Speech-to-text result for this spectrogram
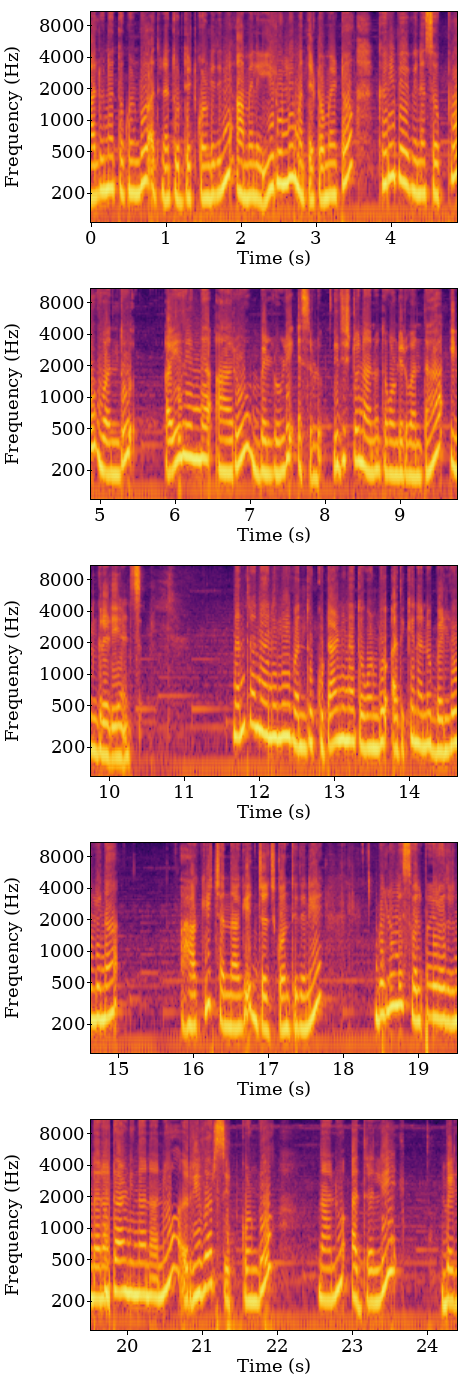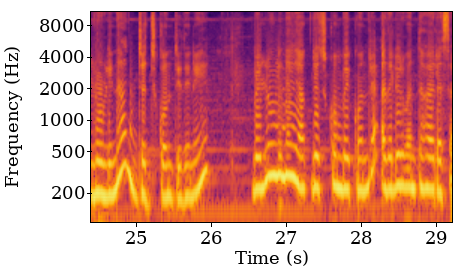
ಆಲೂನ ತಗೊಂಡು ಅದನ್ನು ತುರಿದಿಟ್ಕೊಂಡಿದ್ದೀನಿ. ಆಮೇಲೆ ಈರುಳ್ಳಿ ಮತ್ತು ಟೊಮೆಟೊ, ಕರಿಬೇವಿನ ಸೊಪ್ಪು, ಒಂದು ಐದರಿಂದ ಆರು ಬೆಳ್ಳುಳ್ಳಿ ಹೆಸರು. ಇದಿಷ್ಟು ನಾನು ತಗೊಂಡಿರುವಂತಹ ಇಂಗ್ರೀಡಿಯೆಂಟ್ಸ್ ನಂತರ ನಾನಿಲ್ಲಿ ಒಂದು ಕುಟಾಣಿನ ತಗೊಂಡು ಅದಕ್ಕೆ ನಾನು ಬೆಳ್ಳುಳ್ಳಿನ ಹಾಕಿ ಚೆನ್ನಾಗಿ ಜಜ್ಕೊತಿದ್ದೀನಿ. ಬೆಳ್ಳುಳ್ಳಿ ಸ್ವಲ್ಪ ಇರೋದ್ರಿಂದ ಕುಟಾಣಿನ ನಾನು ರಿವರ್ಸ್ ಇಟ್ಕೊಂಡು ನಾನು ಅದರಲ್ಲಿ ಬೆಳ್ಳುಳ್ಳಿನ ಜಜ್ಕೊತಿದ್ದೀನಿ. ಬೆಳ್ಳುಳ್ಳಿನ ಯಾಕೆ ಜಜ್ಕೊಬೇಕು ಅಂದರೆ ಅದರಲ್ಲಿರುವಂತಹ ರಸ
